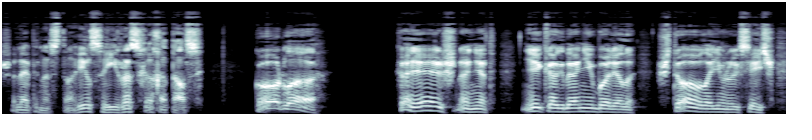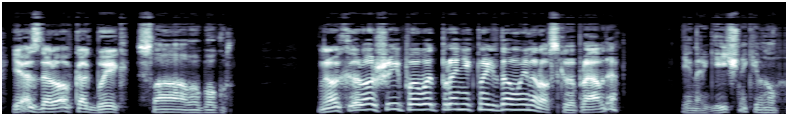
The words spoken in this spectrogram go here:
Шаляпин остановился и расхохотался. — Горло? Конечно, нет, никогда не болело. Что, Владимир Алексеевич, я здоров, как бык, слава богу. Но хороший повод проникнуть в дом Войнаровского, правда? Энергично кивнул.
